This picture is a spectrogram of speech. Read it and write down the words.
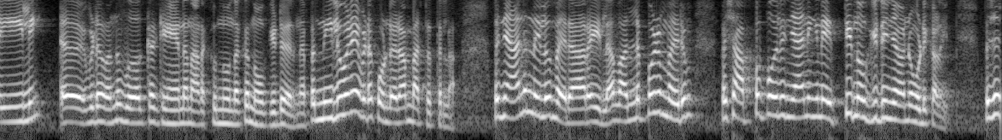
ഡെയിലി ഇവിടെ വന്ന് വർക്കൊക്കെ എങ്ങനെ നടക്കുന്നു എന്നൊക്കെ നോക്കിയിട്ട് വരുന്നത്. അപ്പം നിലുവിനെ ഇവിടെ കൊണ്ടുവരാൻ പറ്റത്തില്ല. അപ്പം ഞാനും നിലവും വരാറേ ഇല്ല. വല്ലപ്പോഴും വരും. പക്ഷെ അപ്പോൾ പോലും ഞാനിങ്ങനെ എത്തി നോക്കിയിട്ട് ഞാൻ ഓടിക്കളയും. പക്ഷെ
